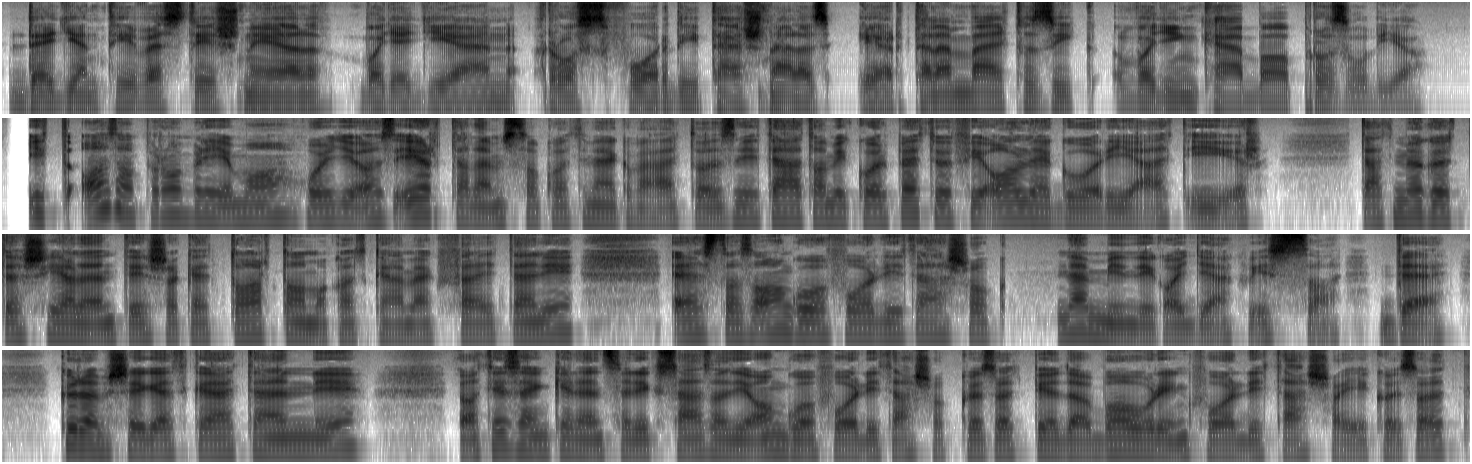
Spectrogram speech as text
De egy ilyen tévesztésnél, vagy egy ilyen rossz fordításnál az értelem változik, vagy inkább a prozódia? Itt az a probléma, hogy az értelem szokott megváltozni. Tehát amikor Petőfi allegóriát ír, Tehát mögöttes jelentéseket, tartalmakat kell megfejteni. Ezt az angol fordítások nem mindig adják vissza, de különbséget kell tenni a 19. századi angol fordítások között, például Bowring fordításai között,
